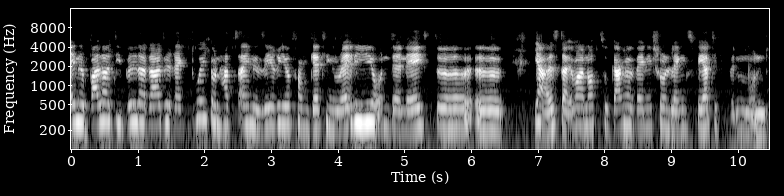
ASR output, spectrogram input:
eine ballert die Bilder da direkt durch und hat seine Serie vom Getting Ready und der nächste, äh, ja, ist da immer noch zugange, wenn ich schon längst fertig bin und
